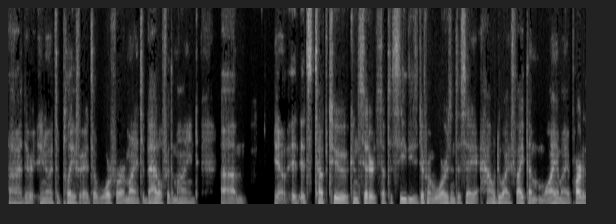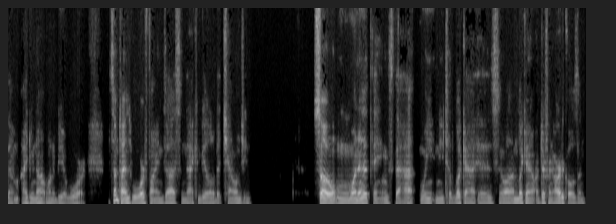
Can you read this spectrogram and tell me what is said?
uh, there you know it's a play for it's a war for our mind, it's a battle for the mind. Um, you know it, it's tough to consider. It's tough to see these different wars and to say how do i fight them? Why am i a part of them? I do not want to be at war. But sometimes war finds us and that can be a little bit challenging. So one of the things that we need to look at is well i'm looking at different articles and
